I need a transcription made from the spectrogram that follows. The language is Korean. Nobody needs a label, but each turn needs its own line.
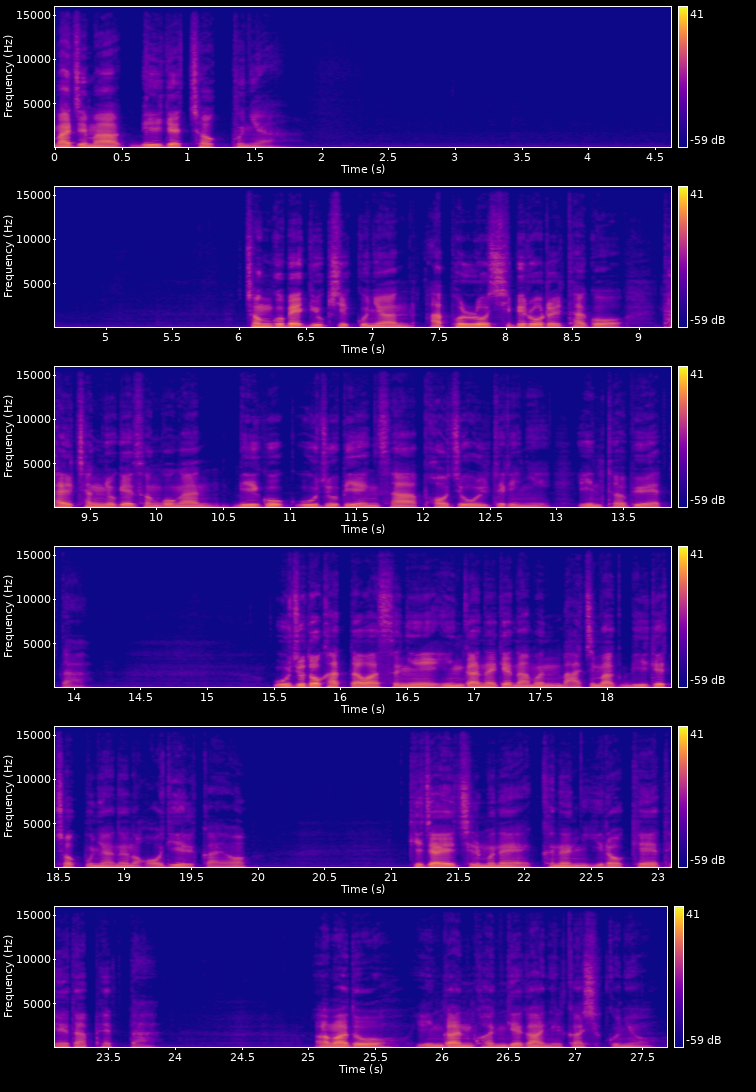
마지막 미개척 분야 1969년 아폴로 11호를 타고 달 착륙에 성공한 미국 우주비행사 버즈 올드린이 인터뷰했다. 우주도 갔다 왔으니 인간에게 남은 마지막 미개척 분야는 어디일까요? 기자의 질문에 그는 이렇게 대답했다. 아마도 인간 관계가 아닐까 싶군요.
